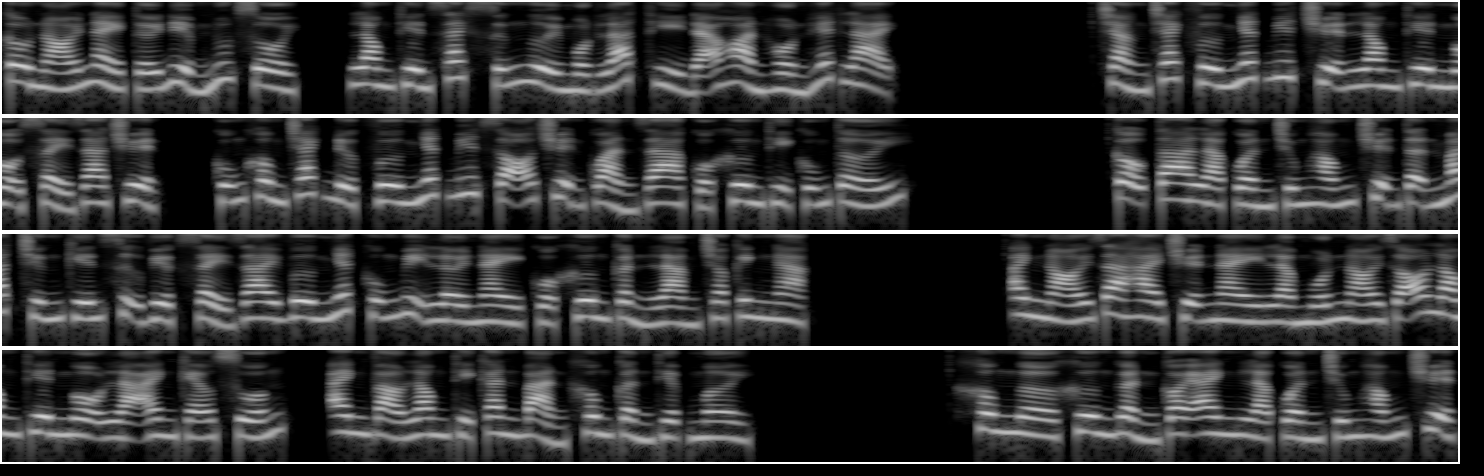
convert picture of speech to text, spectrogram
Câu nói này tới điểm nút rồi, Long Thiên Sách xứng người một lát thì đã hoàn hồn hết lại. Chẳng trách Vương Nhất biết chuyện Long Thiên Ngộ xảy ra chuyện, cũng không trách được Vương Nhất biết rõ chuyện quản gia của Khương Thị cũng tới. Cậu ta là quần chúng hóng chuyện tận mắt chứng kiến sự việc xảy ra Vương Nhất cũng bị lời này của Khương Cẩn làm cho kinh ngạc. Anh nói ra hai chuyện này là muốn nói rõ Long Thiên Ngộ là anh kéo xuống, anh vào Long thì căn bản không cần thiệp mời. Không ngờ Khương Gần coi anh là quần chúng hóng chuyện,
